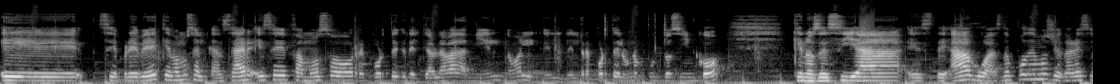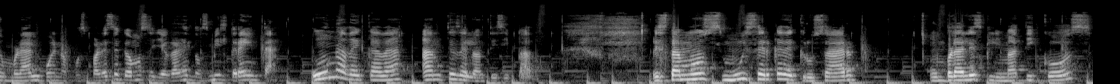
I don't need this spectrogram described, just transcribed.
eh, se prevé que vamos a alcanzar ese famoso reporte del que hablaba Daniel, ¿no? El, reporte del 1.5 que nos decía, este, aguas, no podemos llegar a ese umbral. Bueno, pues parece que vamos a llegar en 2030, una década antes de lo anticipado. Estamos muy cerca de cruzar umbrales climáticos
